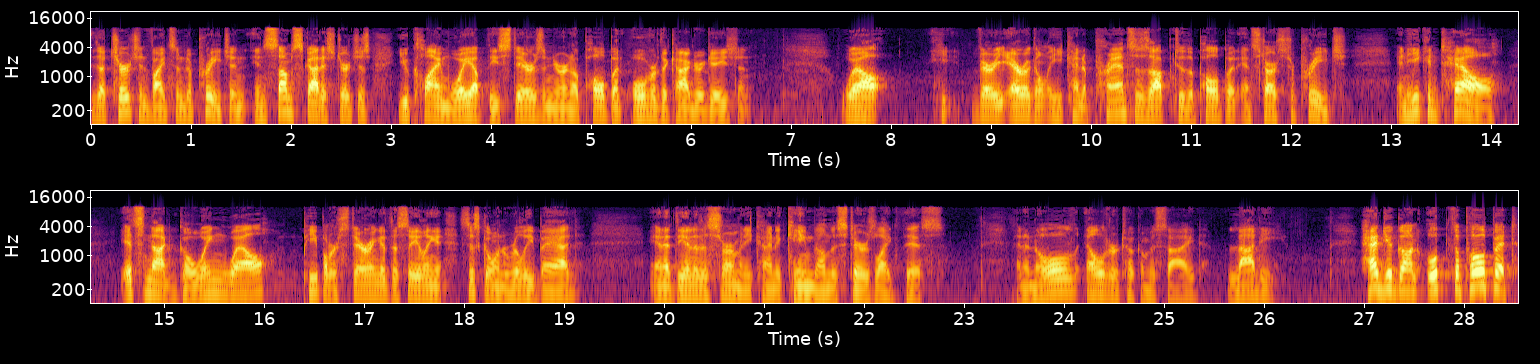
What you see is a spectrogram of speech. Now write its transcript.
the church invites him to preach. And in some Scottish churches, you climb way up these stairs and you're in a pulpit over the congregation. Well, he, very arrogantly, he kind of prances up to the pulpit and starts to preach. And he can tell it's not going well. People are staring at the ceiling. It's just going really bad. And at the end of the sermon, he kind of came down the stairs like this. And an old elder took him aside. Laddie, had you gone up the pulpit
